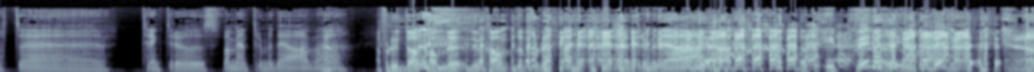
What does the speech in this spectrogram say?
At eh, Trengte du å Hva mente du med det, Av? Ja. Ja, for du, da kan du, du kan, da får du Venter du med det, ja. At du ypper? At du ypper. ja,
